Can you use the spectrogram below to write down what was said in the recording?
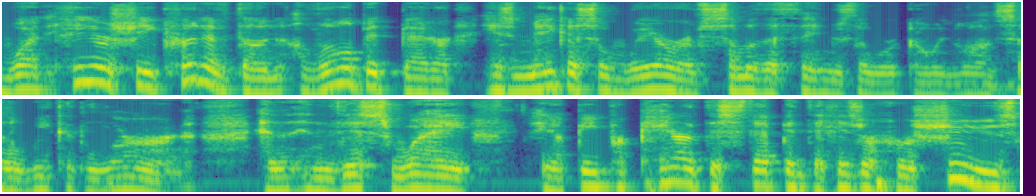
What he or she could have done a little bit better is make us aware of some of the things that were going on so that we could learn. And in this way, you know, be prepared to step into his or her shoes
